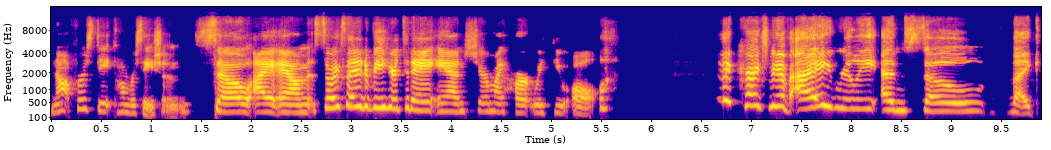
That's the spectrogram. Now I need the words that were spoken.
not first date conversation. So, I am so excited to be here today and share my heart with you all. it cracks me up. I really am so like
